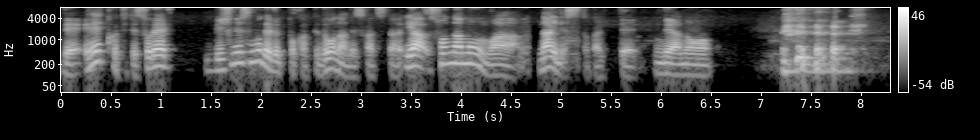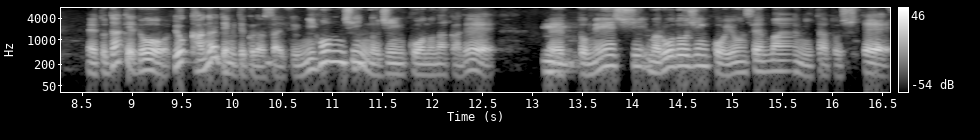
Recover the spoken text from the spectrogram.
で、えとかって言って、それ、ビジネスモデルとかってどうなんですかって言ったら、いや、そんなもんはないですとか言って、で、あの、えっと、だけど、よく考えてみてくださいっていう、日本人の人口の中で、えっと、名刺、まあ、労働人口4000万人いたとして、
